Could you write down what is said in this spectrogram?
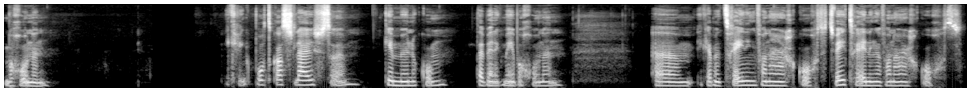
begonnen. Ik ging podcast luisteren, Kim Munnekom, daar ben ik mee begonnen. Um, ik heb een training van haar gekocht, twee trainingen van haar gekocht.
